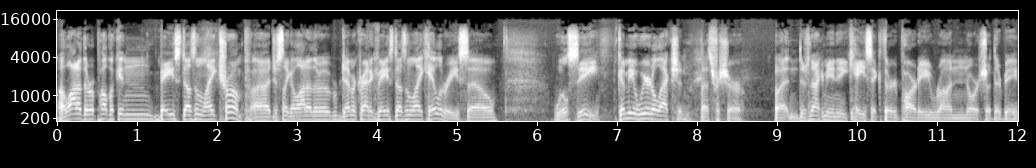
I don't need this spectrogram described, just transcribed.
a lot of the Republican base doesn't like Trump, uh, just like a lot of the Democratic base doesn't like Hillary. So we'll see. It's going to be a weird election, that's for sure. But there's not going to be any Kasich third party run, nor should there be.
